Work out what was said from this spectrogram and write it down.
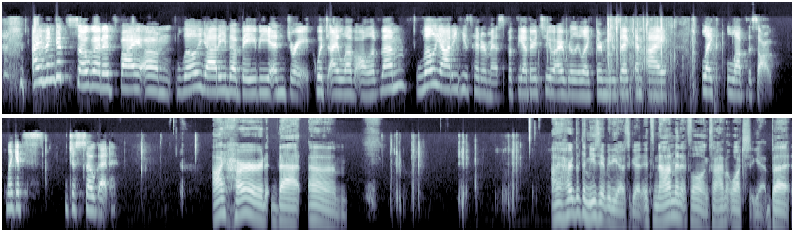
I think it's so good. It's by um Lil Yachty, DaBaby, and Drake, which I love all of them. Lil Yachty, he's hit or miss, but the other two, I really like their music, and I like love the song. Like it's just so good. I heard that um I heard that the music video is good. It's nine minutes long, so I haven't watched it yet, but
